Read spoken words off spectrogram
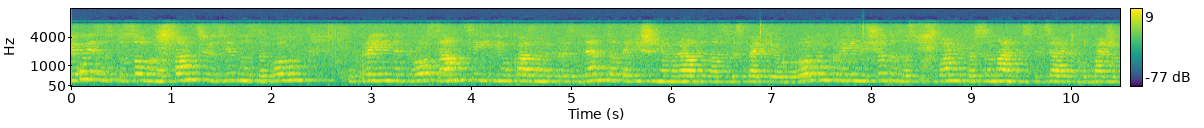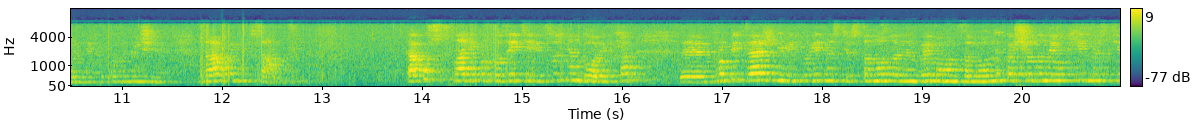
якої застосовано санкцію згідно з законом України про санкції і указами президента та рішеннями Ради нацбезпеки і оборони України щодо застосування персональних спеціальних обмежувальних економічних заходів санкцій. Також у складі пропозиції відсутня довідка е, про підтвердження відповідності встановленим вимогам замовника щодо необхідності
